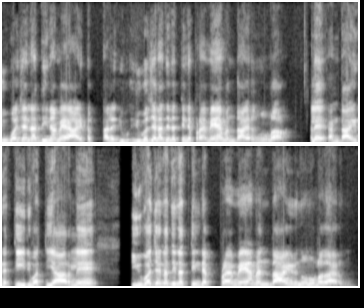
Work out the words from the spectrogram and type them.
യുവജന ദിനമായിട്ട് യുവജന ദിനത്തിന്റെ പ്രമേയം എന്തായിരുന്നു എന്നുള്ളതാണ്. അല്ലെ? രണ്ടായിരത്തി ഇരുപത്തിയാറിലെ യുവജന ദിനത്തിന്റെ പ്രമേയം എന്തായിരുന്നു എന്നുള്ളതായിരുന്നു.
